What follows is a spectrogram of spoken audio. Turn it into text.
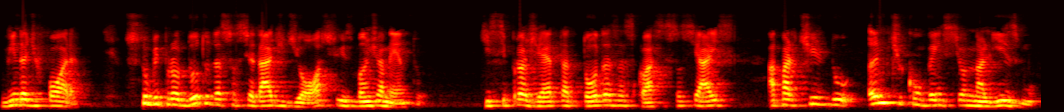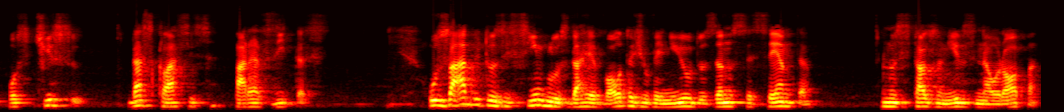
vinda de fora, subproduto da sociedade de ócio e esbanjamento, que se projeta a todas as classes sociais a partir do anticonvencionalismo postiço das classes parasitas. Os hábitos e símbolos da revolta juvenil dos anos 60 nos Estados Unidos e na Europa,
